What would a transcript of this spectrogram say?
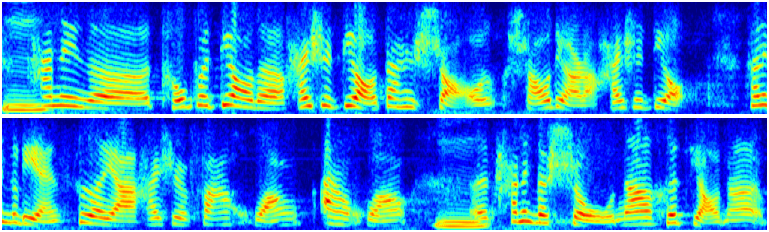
嗯，他那个头发掉的还是掉，但是少少点了，还是掉。他那个脸色呀，还是发黄暗黄。嗯，呃，他那个手呢和脚呢，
